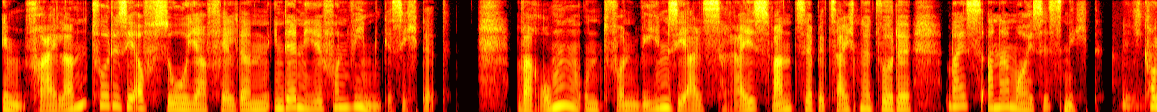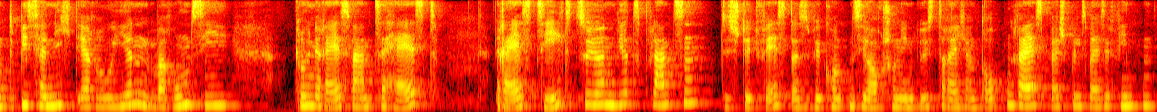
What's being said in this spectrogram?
Im Freiland wurde sie auf Sojafeldern in der Nähe von Wien gesichtet. Warum und von wem sie als Reiswanze bezeichnet wurde, weiß Anna Moises nicht. Ich konnte bisher nicht eruieren, warum sie grüne Reiswanze heißt. Reis zählt zu ihren Wirtspflanzen, das steht fest. Also wir konnten sie auch schon in Österreich an Trockenreis beispielsweise finden.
